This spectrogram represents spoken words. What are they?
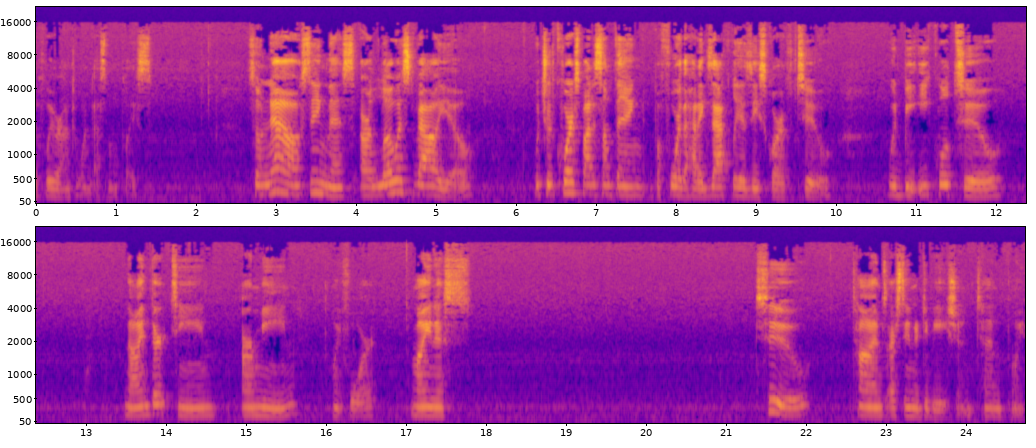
if we round to one decimal place. So now, seeing this, our lowest value which would correspond to something before that had exactly a z-score of 2, would be equal to 913, our mean, 0.4, minus 2 times our standard deviation, 10.5.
